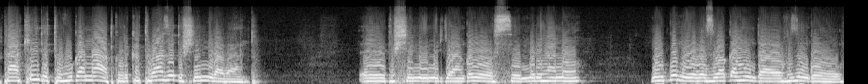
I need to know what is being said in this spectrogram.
nta kindi tuvuga natwe. Reka tubanze dushimire abantu. Eh, dushimiye imiryango yose muri hano. Nubwo umuyobozi wa gahunda yavuze ngo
